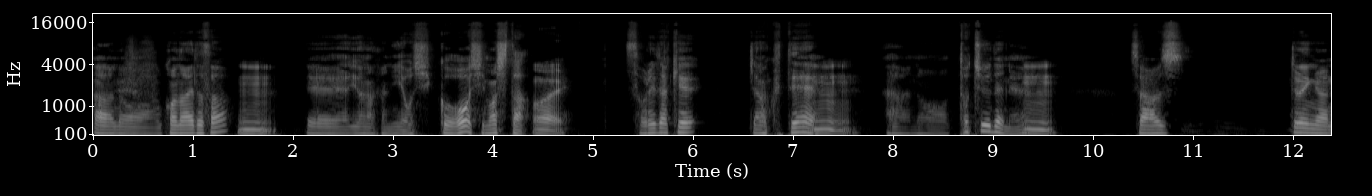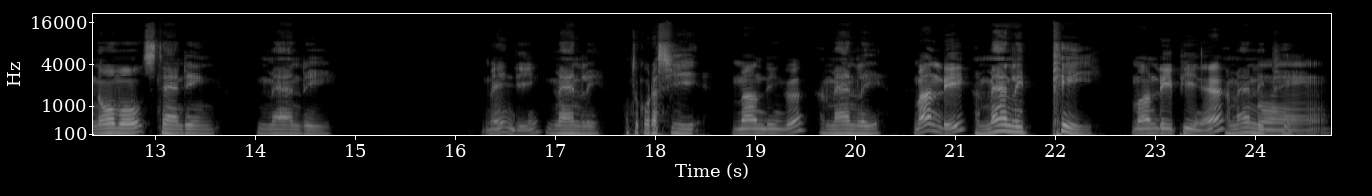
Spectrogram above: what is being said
あの、この間さ、うん。えー、夜中におしっこをしました。うん。はい。それだけじゃなくうて、ん。あの、途中でね、うん。so I was doing a normal standing manly, メンディ manly, 男らしい、マンディング a manly, マンリー a manly pee, マンリー P ね。a manly う pee. ん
